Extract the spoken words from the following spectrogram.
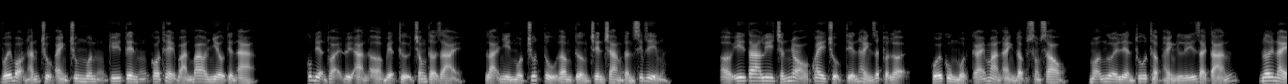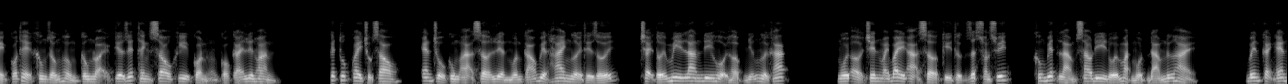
với bọn hắn chụp ảnh chung muốn ký tên có thể bán bao nhiêu tiền a? À? Cúp điện thoại đùi ạn ở biệt thự trong thở dài, lại nhìn một chút tủ âm tường trên trang tần ship dịnh. Ở Italy chấn nhỏ quay chụp tiến hành rất thuận lợi, cuối cùng một cái màn ảnh đập xong sau, mọi người liền thu thập hành lý giải tán, nơi này có thể không giống Hồng Kông loại kia giết thanh sau khi còn có cái liên hoan. Kết thúc quay chụp sau, En cùng ạ sở liền muốn cáo biệt hai người thế giới, chạy tới Milan đi hội hợp những người khác. Ngồi ở trên máy bay hạ sở kỳ thực rất xoắn suýt không biết làm sao đi đối mặt một đám nữ hải. Bên cạnh en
